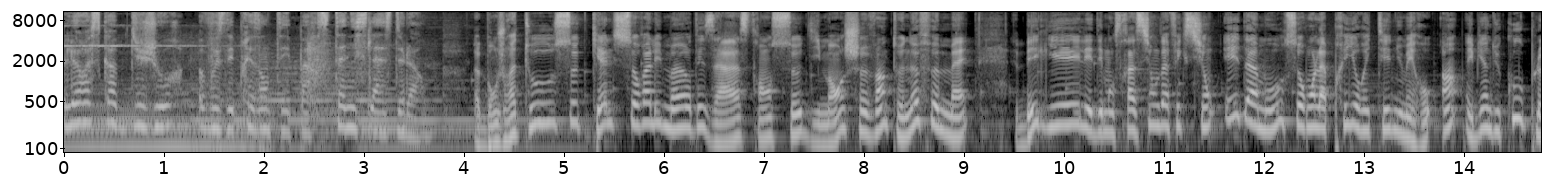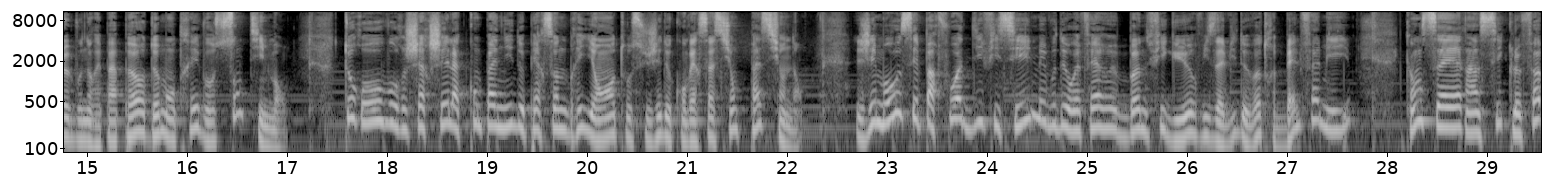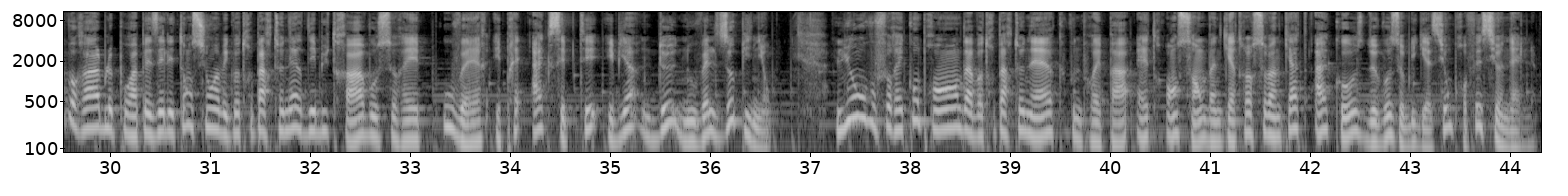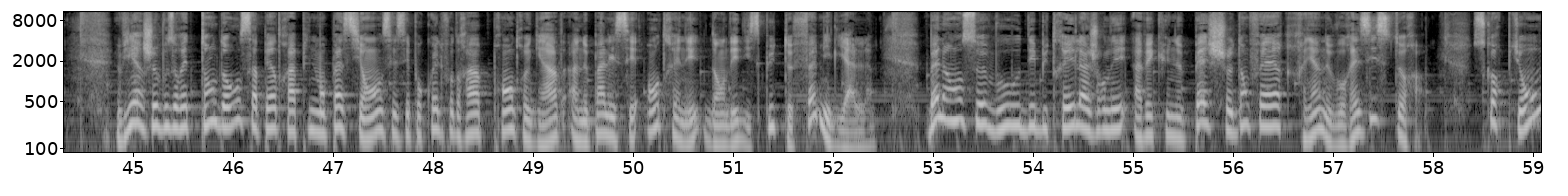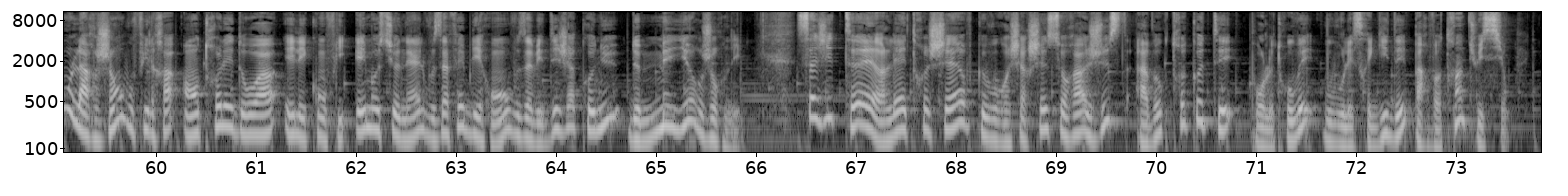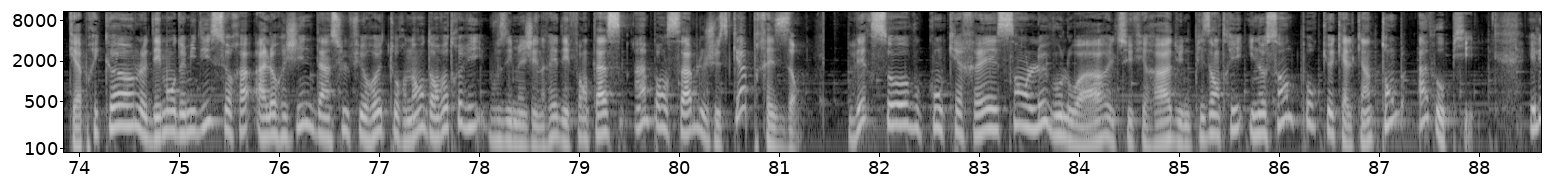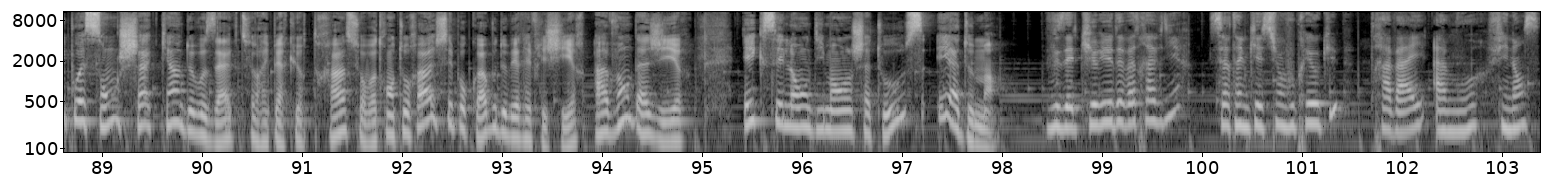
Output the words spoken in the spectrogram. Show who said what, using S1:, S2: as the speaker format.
S1: L'horoscope du jour vous est présenté par Stanislas Delorme.
S2: Bonjour à tous, quelle sera l'humeur des astres en ce dimanche 29 mai? Bélier, les démonstrations d'affection et d'amour seront la priorité numéro 1 et bien du couple, vous n'aurez pas peur de montrer vos sentiments. Taureau, vous recherchez la compagnie de personnes brillantes au sujet de conversations passionnantes. Gémeaux, c'est parfois difficile, mais vous devrez faire une bonne figure vis-à-vis de votre belle famille. Cancer, un cycle favorable pour apaiser les tensions avec votre partenaire débutera, vous serez ouvert et prêt à accepter eh bien, de nouvelles opinions. Lion, vous ferez comprendre à votre partenaire que vous ne pourrez pas être ensemble 24 heures sur 24 à cause de vos obligations professionnelles. Vierge, vous aurez tendance à perdre rapidement patience et c'est pourquoi il faudra prendre garde à ne pas laisser entraîner dans des disputes familiales. Balance, vous débuterez la journée avec une pêche d'enfer, rien ne vous résistera. Scorpion, l'argent vous filera entre les doigts et les conflits émotionnels vous affaibliront, vous avez déjà connu de meilleures journées. Sagittaire, l'être cher que vous recherchez sera juste à votre côté. Pour le trouver, vous vous laisserez guider par votre intuition. Capricorne, le démon de midi sera à l'origine d'un sulfureux tournant dans votre vie. Vous imaginerez des fantasmes impensables jusqu'à présent. Verseau, vous conquérez sans le vouloir, il suffira d'une plaisanterie innocente pour que quelqu'un tombe à vos pieds. Et les poissons, chacun de vos actes se répercutera sur votre entourage, c'est pourquoi vous devez réfléchir avant d'agir. Excellent dimanche à tous et à demain.
S3: Vous êtes curieux de votre avenir? Certaines questions vous préoccupent? Travail, amour, finances?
